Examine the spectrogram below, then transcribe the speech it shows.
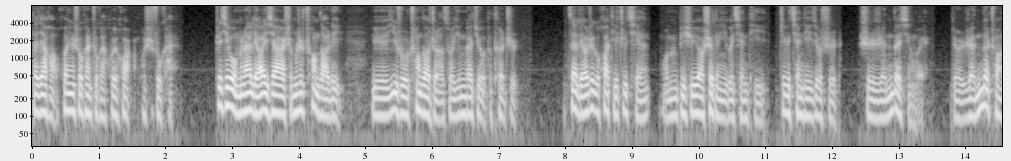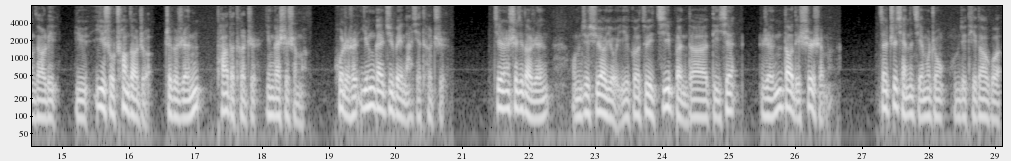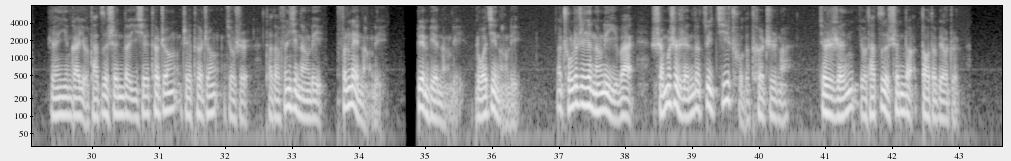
大家好，欢迎收看朱凯绘画，我是朱凯。这期我们来聊一下什么是创造力与艺术创造者所应该具有的特质。在聊这个话题之前，我们必须要设定一个前提，这个前提就是是人的行为，就是人的创造力与艺术创造者这个人他的特质应该是什么，或者是应该具备哪些特质。既然涉及到人，我们就需要有一个最基本的底线：人到底是什么？在之前的节目中，我们就提到过。人应该有他自身的一些特征，这些特征就是他的分析能力、分类能力、辨别能力、逻辑能力。那除了这些能力以外，什么是人的最基础的特质呢？就是人有他自身的道德标准。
